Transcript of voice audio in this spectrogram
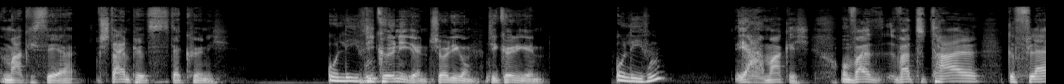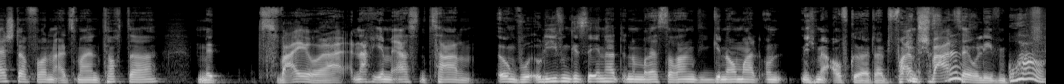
Mag ich sehr. Steinpilz ist der König. Oliven? Die Königin, Entschuldigung, die Königin. Oliven? Ja, mag ich. Und war, war total geflasht davon, als meine Tochter mit zwei oder nach ihrem ersten Zahn irgendwo Oliven gesehen hat in einem Restaurant, die genommen hat und nicht mehr aufgehört hat. Vor allem schwarze Oliven. Wow.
